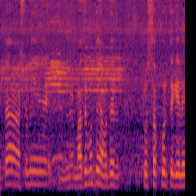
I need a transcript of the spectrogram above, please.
এটা আসলে মাঝে মধ্যে আমাদের প্রস্রাব করতে গেলে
